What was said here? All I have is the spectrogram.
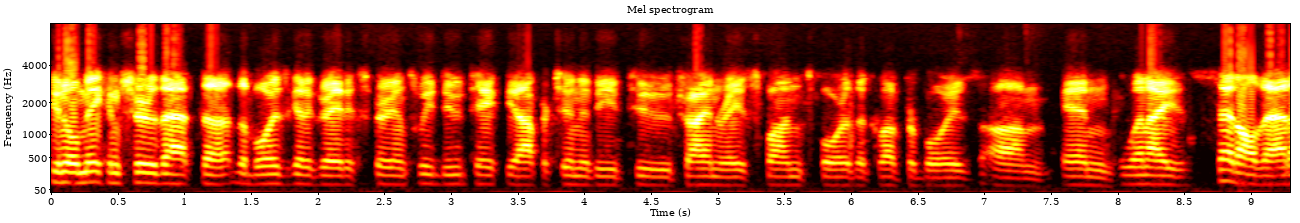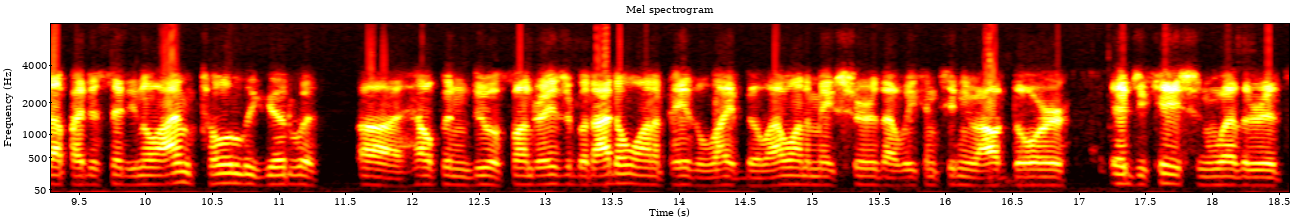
you know making sure that the the boys get a great experience, we do take the opportunity to try and raise funds for the Club for Boys. Um, and when I set all that up, I just said, you know, I'm totally good with uh, helping do a fundraiser, but I don't want to pay the light bill. I want to make sure that we continue outdoor education, whether it's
